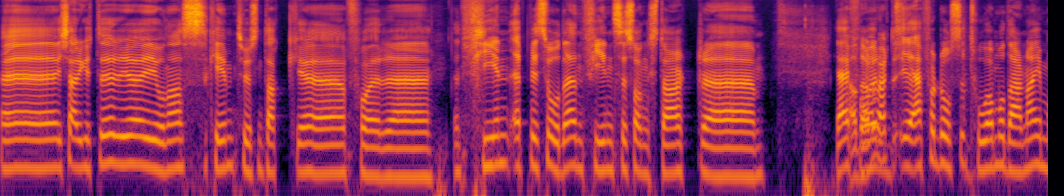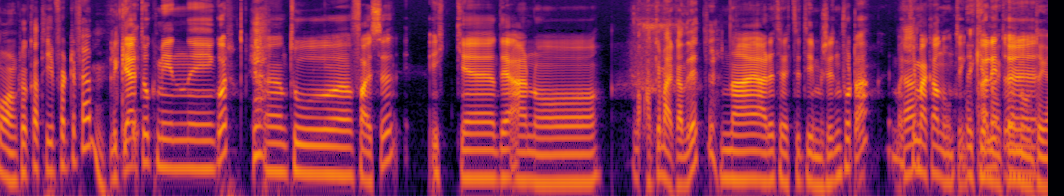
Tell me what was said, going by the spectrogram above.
Eh, kjære gutter, Jonas, Kim, tusen takk uh, for uh, en fin episode, en fin sesongstart. Eh. jeg, Ja, får, vært. jeg får dose to av Moderna i morgen klokka 10.45. Jeg tok min i går. Ja. To eh, Pfizer. Ikke Det er nå Har ikke merka en dritt, du. Nei, er det 30 timer siden fort, da? Jeg har Ja. ikke merka noen ting. Ikke litt, noen ting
